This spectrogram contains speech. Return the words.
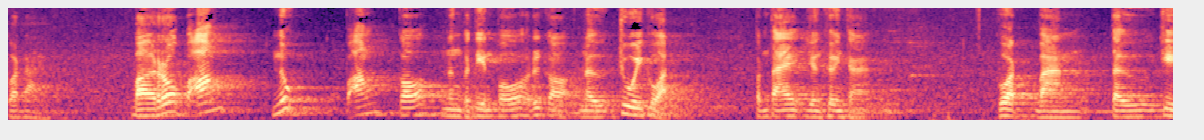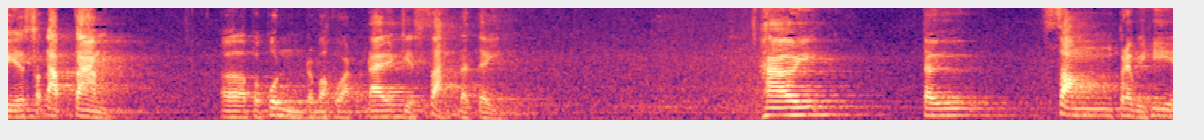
គាត់ដែរបើរកព្រះអង្គនោះព្រះអង្គក៏នឹងប្រទានពរឬក៏នៅជួយគាត់ប៉ុន្តែយើងឃើញថាគាត់បានទៅជាស្ដាប់តាមប្រពន្ធរបស់គាត់ដែលជាសាសដតីហើយ ទៅសង់ព្រះវិហារ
